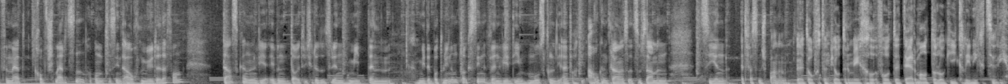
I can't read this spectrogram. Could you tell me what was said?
vermehrt Kopfschmerzen und sind auch müde davon. Das können wir eben deutlich reduzieren mit dem, mit dem Botulinumtoxin, wenn wir die Muskeln, die einfach die Augenbrauen so zusammenziehen, etwas entspannen. Der Dr. Piotr Michel von der Dermatologie Klinik Zürich.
